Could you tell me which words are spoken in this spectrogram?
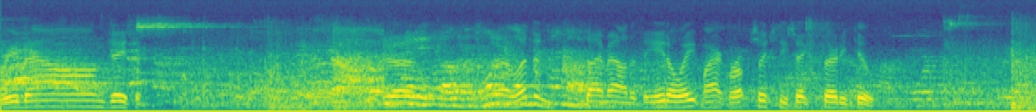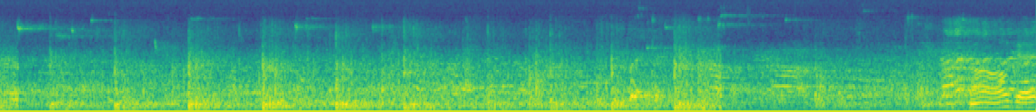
Rebound, Jason. Hey, uh, 20 Uh, Lyndon timeout at the 808 mark. We're up 66-32. Oh, okay.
